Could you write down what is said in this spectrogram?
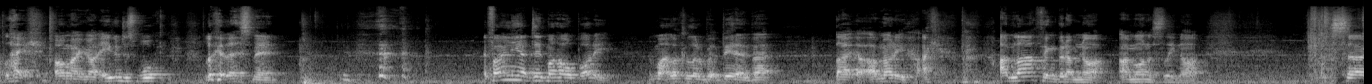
like, oh my god, even just walk. Look at this, man. if only I did my whole body, it might look a little bit better. But like, I'm not. even. I, I'm laughing, but I'm not. I'm honestly not. So,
